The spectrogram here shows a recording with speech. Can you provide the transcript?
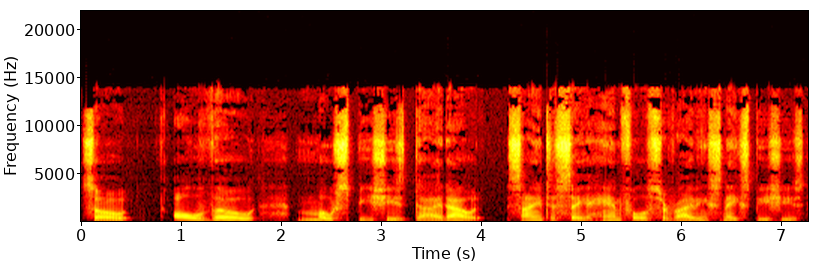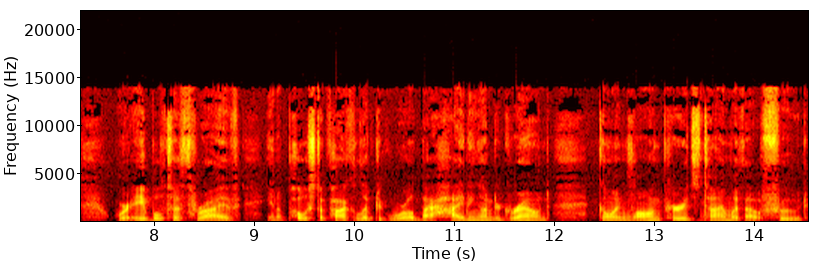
So, although most species died out, scientists say a handful of surviving snake species were able to thrive in a post apocalyptic world by hiding underground, going long periods of time without food.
